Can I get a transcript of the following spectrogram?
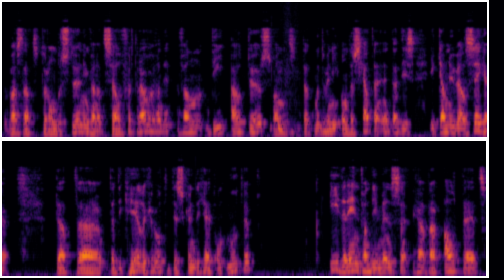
was dat ter ondersteuning van het zelfvertrouwen van, dit, van die auteurs, want dat moeten we niet onderschatten. Hè? Dat is, ik kan nu wel zeggen dat, dat ik hele grote deskundigheid ontmoet heb, iedereen van die mensen gaat daar altijd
